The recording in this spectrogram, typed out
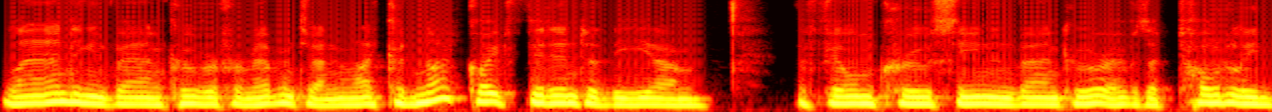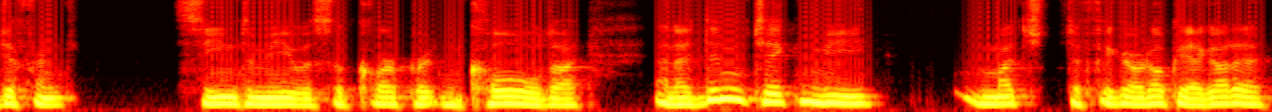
landing in Vancouver from Edmonton, and I could not quite fit into the um, the film crew scene in Vancouver. It was a totally different scene to me. It was so corporate and cold, uh, and it didn't take me much to figure out. Okay, I gotta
